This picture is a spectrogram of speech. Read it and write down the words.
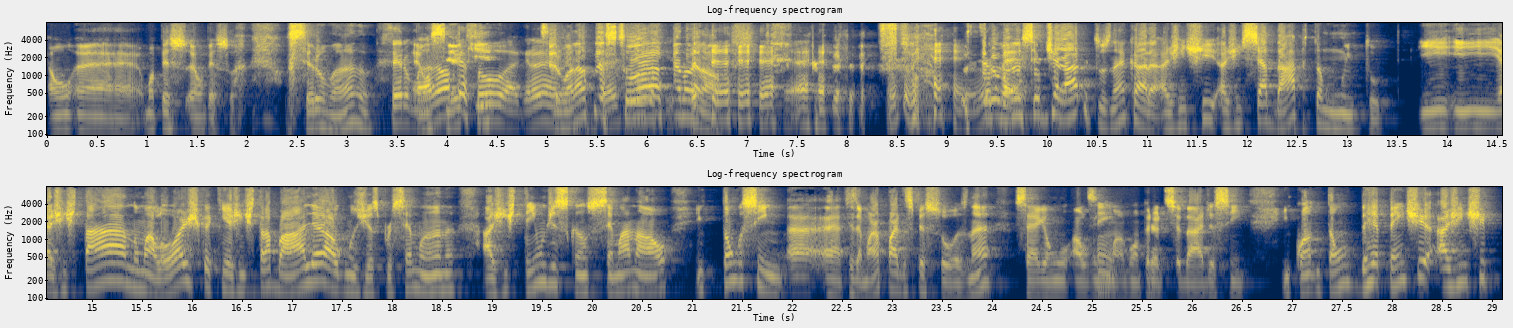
é, um, é uma pessoa, é uma pessoa, o ser humano, ser humano é, um uma ser que- pessoa grande. o ser humano é uma pessoa fenomenal. muito bem. O ser humano é bem. um ser de hábitos, né, cara? A gente, a gente se adapta muito. E, e a gente tá numa lógica que a gente trabalha alguns dias por semana, a gente tem um descanso semanal. Então, assim, é, é, quer dizer, a maior parte das pessoas, né, seguem um- Sim. alguma, periodicidade assim. Enquanto, então, de repente, a gente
